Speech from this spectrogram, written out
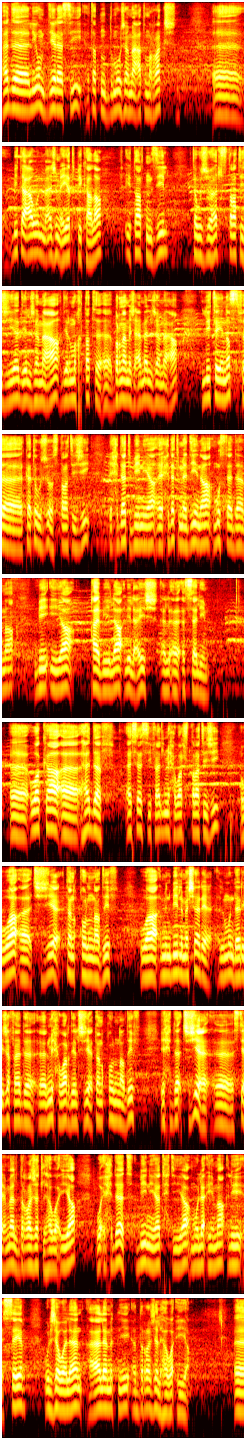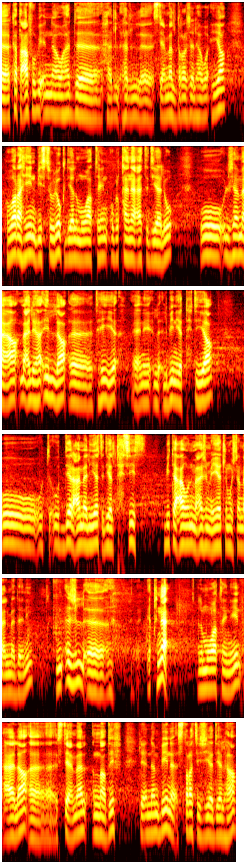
هذا اليوم الدراسي تتنظمه جماعة مراكش آه، بتعاون مع جمعية بيكالا في إطار تنزيل التوجهات الاستراتيجية ديال الجماعة ديال مخطط آه، برنامج عمل الجماعة اللي تينص كتوجه استراتيجي إحداث بنية إحداث مدينة مستدامة بيئية قابلة للعيش آه، السليم وكهدف اساسي في هذا المحور الاستراتيجي هو آه، تشجيع التنقل النظيف ومن بين المشاريع المندرجه في هذا المحور ديال تشجيع التنقل النظيف احداث تشجيع آه، استعمال الدراجات الهوائيه واحداث بنيه تحتيه ملائمه للسير والجولان على متن الدراجه الهوائيه آه، كتعرفوا بانه هاد هاد استعمال الدراجه الهوائيه هو رهين بالسلوك ديال المواطن وبالقناعات ديالو والجماعه ما عليها الا آه، تهيئ يعني البنيه التحتيه وتدير عمليات ديال التحسيس بتعاون مع جمعيات المجتمع المدني من اجل آه، اقناع المواطنين على استعمال النظيف لان من بين الاستراتيجيه ديالها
